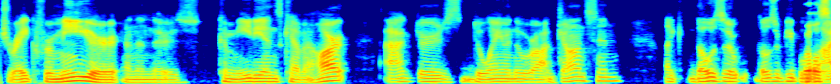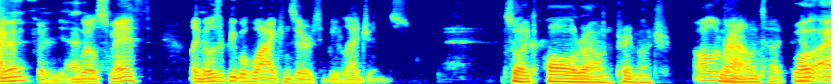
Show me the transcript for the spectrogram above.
Drake for me or and then there's comedians Kevin Hart, actors Dwayne the Rock Johnson. Like those are those are people Will who I Smith? consider Yeah. Will Smith. Like Yeah. those are people who I consider to be legends. So like all around, pretty much. All around. one type. Well, I,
